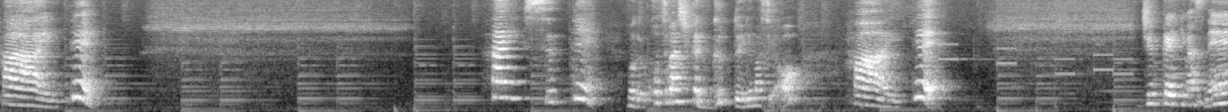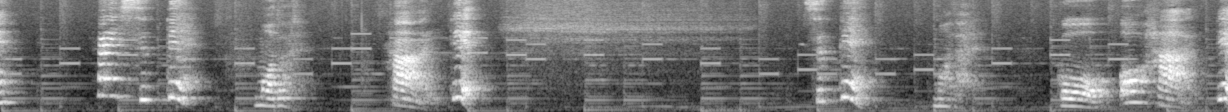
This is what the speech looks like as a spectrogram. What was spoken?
吐いてはい吸って戻る骨盤しっかりグッと入れますよ。吐い。て10回いきますね。はい吸って戻る。吐い。て吸って戻る。5を吐い。て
